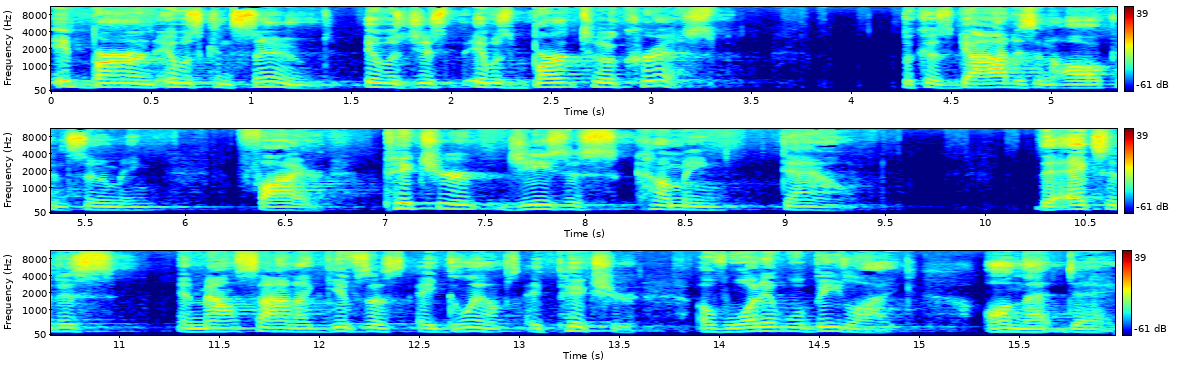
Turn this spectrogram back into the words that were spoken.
It burned, it was consumed. It was just, it was burnt to a crisp because God is an all consuming fire. Picture Jesus coming down. The Exodus in Mount Sinai gives us a glimpse, a picture of what it will be like on that day.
